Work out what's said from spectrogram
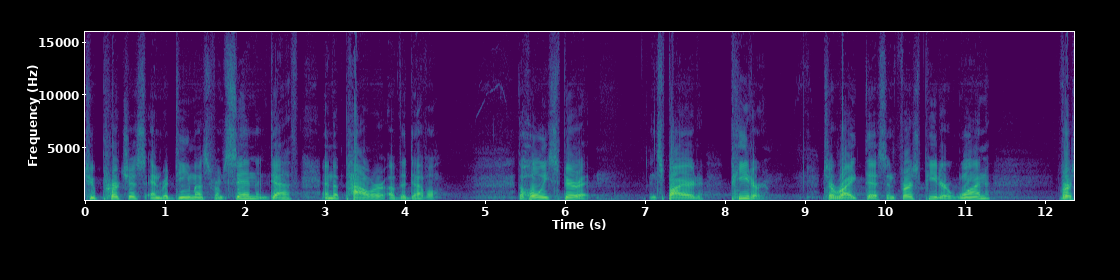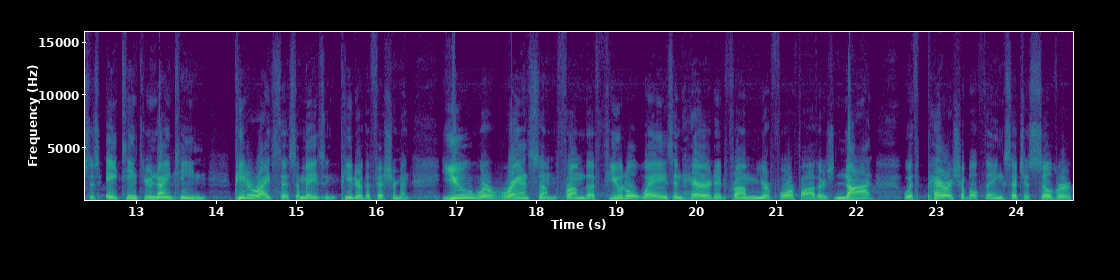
to purchase and redeem us from sin, death, and the power of the devil. The Holy Spirit inspired Peter to write this in 1 Peter 1, verses 18 through 19. Peter writes this amazing, Peter the fisherman. You were ransomed from the futile ways inherited from your forefathers, not with perishable things such as silver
